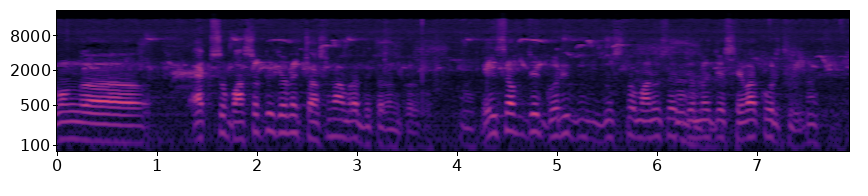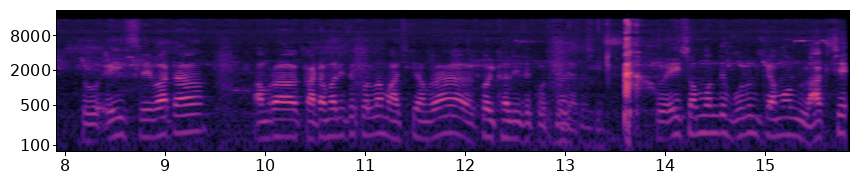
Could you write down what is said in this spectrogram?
এবং একশো বাষট্টি জনের চশমা আমরা বিতরণ করব। এই সব যে গরিব দুস্থ মানুষের জন্য যে সেবা করছি, তো এই সেবাটা আমরা কাটামারিতে করলাম, আজকে আমরা কৈখালিতে করতে যাচ্ছি। তো এই সম্বন্ধে বলুন কেমন লাগছে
